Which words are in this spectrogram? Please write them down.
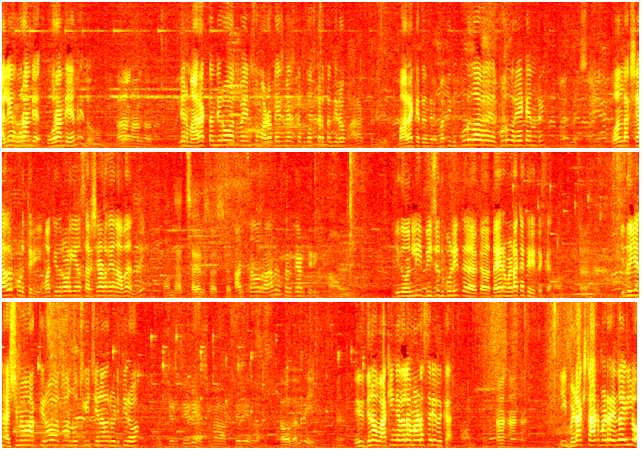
ಅಲ್ಲೇ ಊರಂದೆ ಊರಂದೆ ಏನ್ರಿ ಇದು? ಇದೇನು ಮಾರಕ್ ತಂದಿರೋ ಅಥವಾ ಏನು ಸುಮ್ಮ ಅಡ್ವರ್ಟೈಸ್ಮೆಂಟ್ಗೋಸ್ಕರ ತಂದಿರೋ? ಮಾರಕ್ಕೆ ತಂದ್ರಿ. ಮತ್ತೆ ಇದು ಕುಡುದ ಕುಡುದ ರೇಟ್ ಏನ್ರಿ? ಒಂದ್ ಲಕ್ಷ. ಆದ್ರೆ ಕೊಡ್ತೀರಿ. ಮತ್ತೆ ಇದ್ರೊಳಗೆ ಏನು ಸರ್ಸಾಡೋದೇನು ಅದನ್ರಿ ಒಂದು ಹತ್ತು ಸಾವಿರ ಸರ್ ಸರ್. ಹತ್ತು ಸಾವಿರ ಆದ್ರೆ ಸರ್ದಾಡ್ತೀರಿ ಇದು ಓನ್ಲಿ ಬೀಜದ ಗುಳಿ ತಯಾರು ಮಾಡಾಕತ್ತೀರಿ ಇದಕ್ಕೆ? ಇದು ಏನು ಹಸಿ ಮೇವು ಹಾಕ್ತಿರೋ ಅಥವಾ ನುಚ್ಚು ಗಿಚ್ಚು ಏನಾದ್ರು ಇಡ್ತಿರೋ ಮುಚ್ಚಿಡ್ತೀವಿ ಹಸಿಮೆ ಹಾಕ್ತೀರಿ ಎಲ್ಲ. ಹೌದಲ್ರಿ? ಇದು ದಿನ ವಾಕಿಂಗ್ ಅದೆಲ್ಲ ಮಾಡಿಸ್ತೀರಿ ಇದಕ್ಕೆ? ಹಾಂ ಹಾಂ ಹಾಂ. ಈಗ ಬಿಡಕ್ಕೆ ಸ್ಟಾರ್ಟ್ ಮಾಡ್ರಿ ಇನ್ನೂ ಇಲ್ಲೋ?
